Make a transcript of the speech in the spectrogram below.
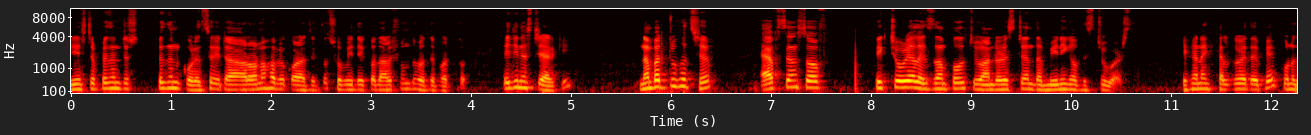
জিনিসটা প্রেজেন্টেশন প্রেজেন্ট করেছে, এটা আরও অন্যভাবে করা যেত, ছবি দেখতে আরও সুন্দর হতে পারতো। এই জিনিসটি আর কি। নাম্বার টু হচ্ছে absence of pictorial example to understand the meaning of this two words এখানে খেয়াল করে দেখবে, কোনো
